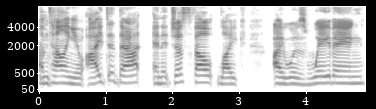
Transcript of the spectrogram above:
I'm telling you, I did that and it just felt like I was waving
